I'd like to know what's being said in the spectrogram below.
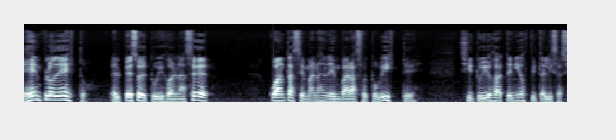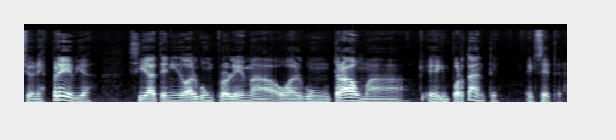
Ejemplo de esto, el peso de tu hijo al nacer, cuántas semanas de embarazo tuviste, si tu hijo ha tenido hospitalizaciones previas, si ha tenido algún problema o algún trauma importante, etc.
